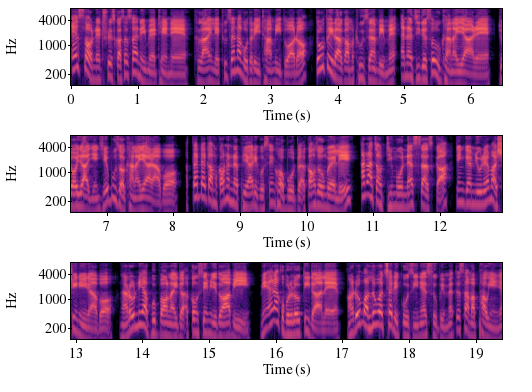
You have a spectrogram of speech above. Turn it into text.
အဲ့ဆော်နဲ့ Tris ကဆက်ဆက်နေမယ်ထင်တယ်ခလိုင်းလည်းထူဆန်းတာကိုတတိထားမိသွားတော့သူတို့ဒေတာကမထူဆန်းပေမဲ့ energy တွေစုပ်ခံလိုက်ရတယ်ပြောရရင်ရေးပူစော်ခံလိုက်ရတာပေါ့ အသက်တက်ကမကောင်းတဲ့ဖျားတွေကိုဆင့်ခေါ်ဖို့အတွက်အကောင်းဆုံးပဲလေအဲ့ဒါကြောင့် Demo Nexus ကတင်ကံမျိုးထဲမှာရှိနေတာပေါ့ငါတို့နှစ်ယောက်ပူပေါင်းလိုက်တော့အကုန်စင်ပြေသွားပြီမင်းအဲ့ဒါကိုဘယ်လိုလုပ်သိတာလဲငါတို့မှလှုပ်ဝက်ချက်တွေကိုစီနဲ့ဆိုပေမဲ့တစ္ဆာမဖောက်ရင်ရ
